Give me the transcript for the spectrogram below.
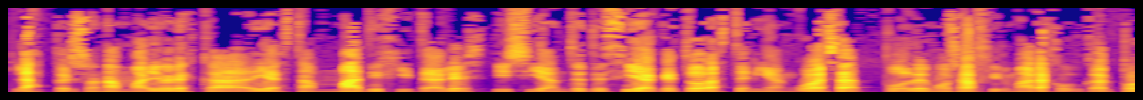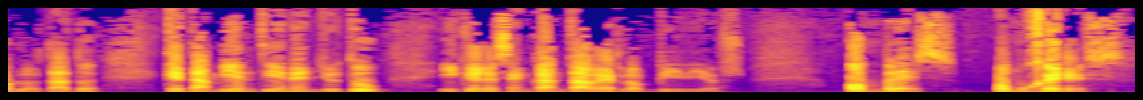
Las personas mayores cada día están más digitales y si antes decía que todas tenían WhatsApp, podemos afirmar a juzgar por los datos que también tienen YouTube y que les encanta ver los vídeos. ¿Hombres o mujeres?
